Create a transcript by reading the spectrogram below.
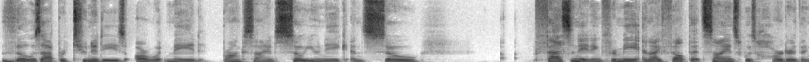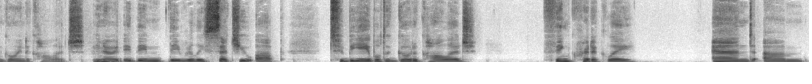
Those opportunities are what made Bronx Science so unique and so fascinating for me. And I felt that science was harder than going to college. You know, mm. it, they, they really set you up to be able to go to college, think critically, and um,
